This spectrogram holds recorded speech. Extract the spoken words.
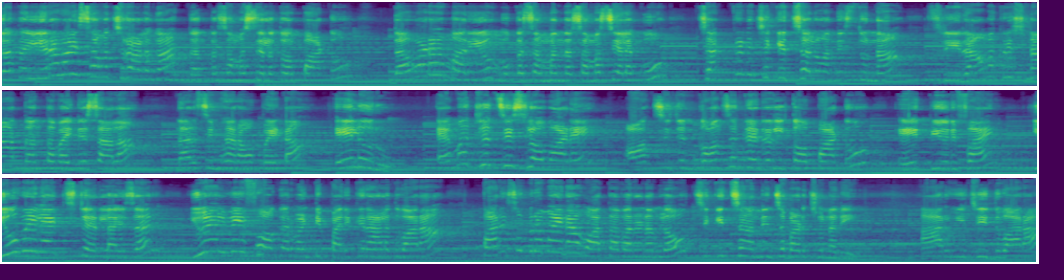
గత ఇరవై సంవత్సరాలుగా దంత సమస్యలతో పాటు దవడ మరియు ముఖ సంబంధ సమస్యలకు చక్కని చికిత్సలు అందిస్తున్న శ్రీ రామకృష్ణ దంత వైద్యశాల నరసింహారావుపేట ఏలూరు. ఎమర్జెన్సీస్లో వాడే ఆక్సిజన్ కాన్సన్ట్రేటర్లతో పాటు air purify UV light sterilizer ULV fogger వంటి పరికరాల ద్వారా పరిశుభ్రమైన వాతావరణంలో చికిత్స అందించబడుచున్నది. ఆర్వీజీ ద్వారా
